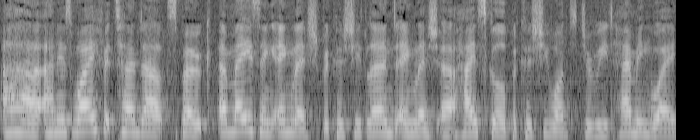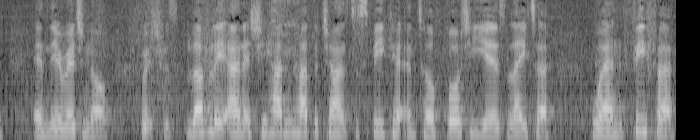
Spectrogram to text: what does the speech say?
Uh, and his wife, it turned out, spoke amazing English because she'd learned English at high school because she wanted to read Hemingway in the original, which was lovely. And she hadn't had the chance to speak it until 40 years later when FIFA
